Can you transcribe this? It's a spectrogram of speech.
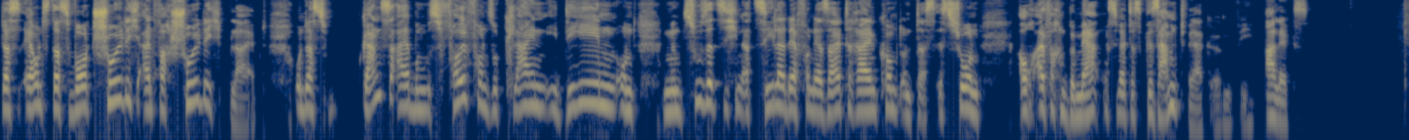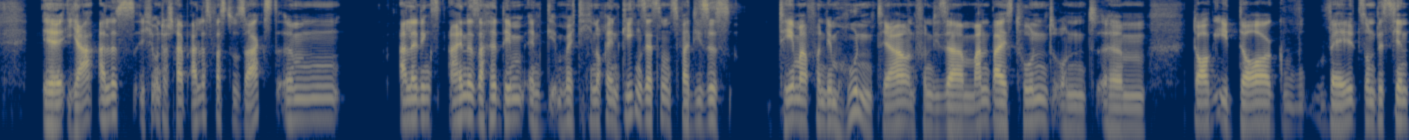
dass er uns das Wort schuldig einfach schuldig bleibt. Und das ganze Album ist voll von so kleinen Ideen und einem zusätzlichen Erzähler, der von der Seite reinkommt. Und das ist schon auch einfach ein bemerkenswertes Gesamtwerk irgendwie. Alex. Äh, ja, alles, ich unterschreibe alles, was du sagst. Ähm, allerdings eine Sache, dem möchte ich noch entgegensetzen, und zwar dieses Thema von dem Hund, ja, und von dieser Mann beißt Hund und ähm, Dog Eat Dog Welt so ein bisschen.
